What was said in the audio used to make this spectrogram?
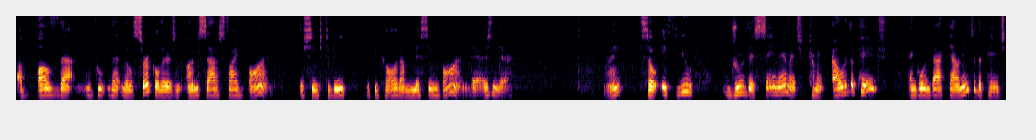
Above that, that little circle, there's an unsatisfied bond. There seems to be, we could call it a missing bond there, isn't there? Right? So if you drew this same image coming out of the page and going back down into the page,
